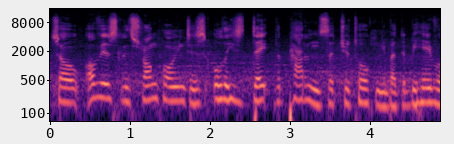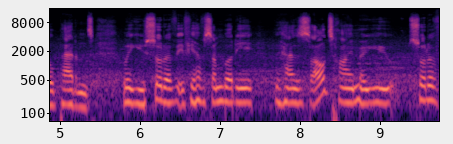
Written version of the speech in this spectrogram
So obviously, the strong point is all these date, the patterns that you're talking about, the behavioral patterns, where you sort of, if you have somebody who has Alzheimer, you sort of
